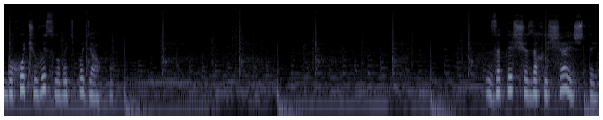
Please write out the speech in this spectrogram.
Бо хочу висловить подяку. за те, що захищаєш ти.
